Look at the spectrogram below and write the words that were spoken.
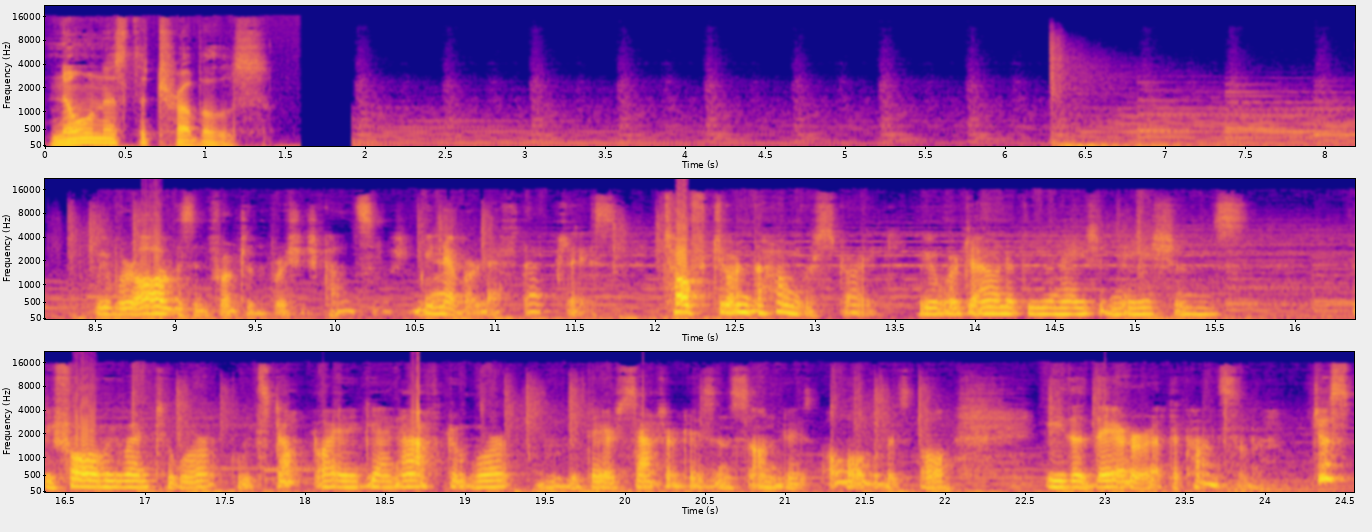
known as the Troubles. We were always in front of the British consulate. We never left that place. Tough during the hunger strike. We were down at the United Nations before we went to work. We'd stop by again after work. We were there Saturdays and Sundays, always, all either there or at the consulate. Just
